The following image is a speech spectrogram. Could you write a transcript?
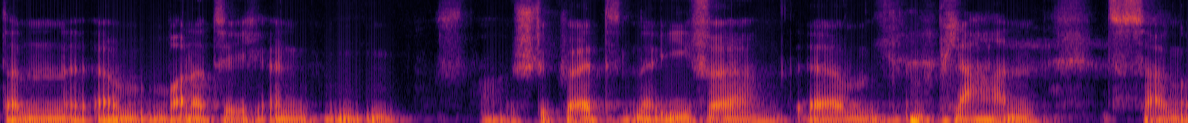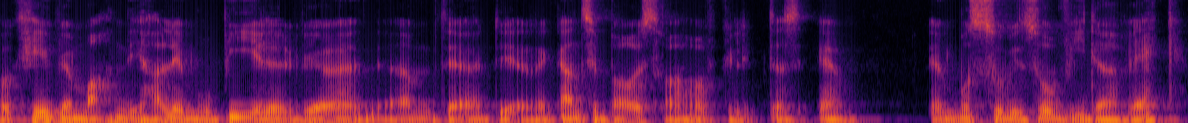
dann ähm, war natürlich ein, ein Stück weit naiver ähm, Plan zu sagen, okay, wir machen die Halle mobil. Wir, ähm, der, der, der ganze Bau ist darauf aufgelegt, dass er, er muss sowieso wieder weg.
